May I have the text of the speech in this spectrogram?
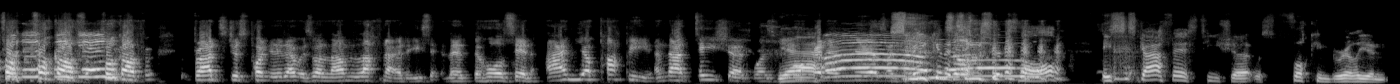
fuck, fuck off, fuck off. Brad's just pointed it out as well, and I'm laughing at it. He said the, the whole saying, "I'm your puppy," and that T-shirt was Yeah. fucking Ah, amazing. Speaking of t-shirts, though, his Scarface t-shirt was fucking brilliant.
